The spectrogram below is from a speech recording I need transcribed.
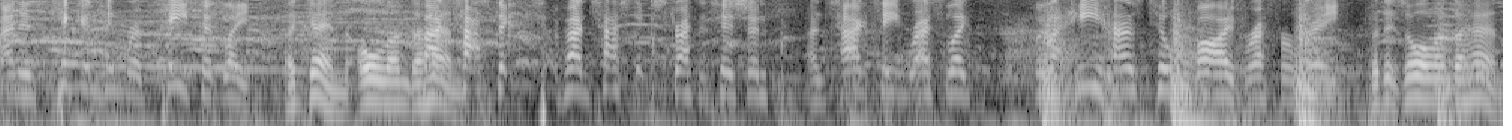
and is kicking him repeatedly. Again, all underhand. Fantastic, fantastic strategician and tag team wrestling. But he has till five referee. But it's all underhand,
